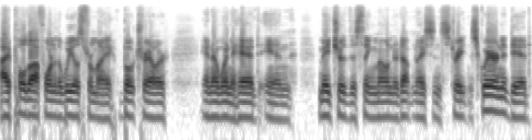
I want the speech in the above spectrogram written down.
I pulled off one of the wheels from my boat trailer and I went ahead and made sure this thing mounted up nice and straight and square and it did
